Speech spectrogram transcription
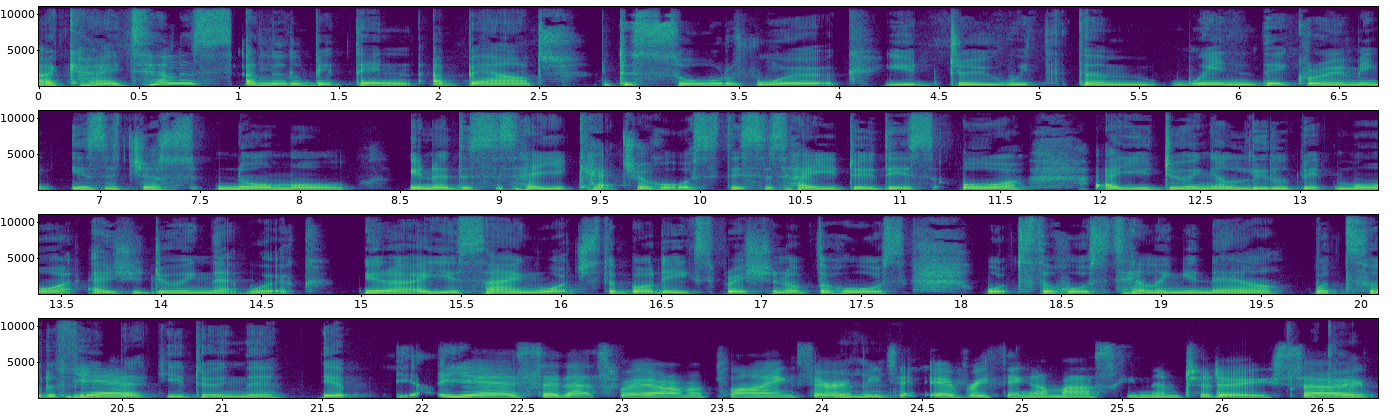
Okay, tell us a little bit then about the sort of work you do with them when they're grooming. Is it just normal, you know, this is how you catch a horse, this is how you do this, or are you doing a little bit more as you're doing that work? You know, are you saying watch the body expression of the horse? What's the horse telling you now? What sort of feedback yeah. are you doing there? Yep. Yeah, so that's where I'm applying therapy mm-hmm. to everything I'm asking them to do. So okay.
